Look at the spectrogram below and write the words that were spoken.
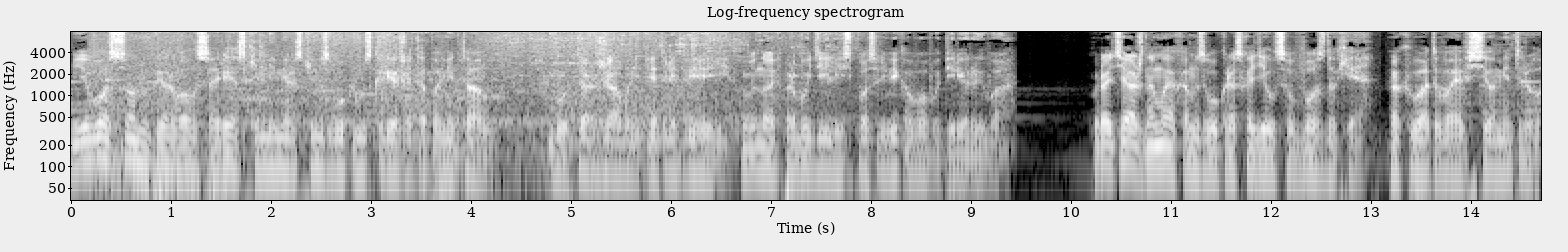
Его сон прервался резким и мерзким звуком скрежета по металлу, будто ржавые петли дверей вновь пробудились после векового перерыва. Протяжным эхом звук расходился в воздухе, охватывая все метро,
